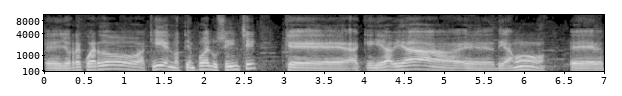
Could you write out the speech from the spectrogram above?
Eh, yo recuerdo aquí en los tiempos de Lucinchi que aquí había, eh, digamos, eh,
